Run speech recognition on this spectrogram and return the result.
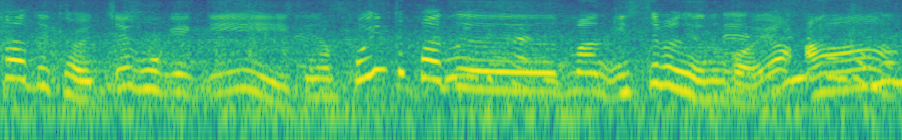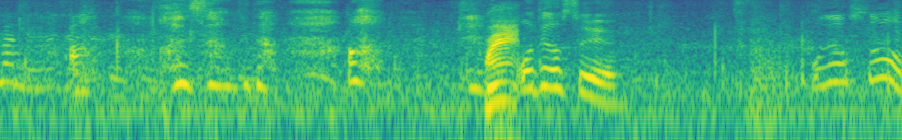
카드 결제 고객이 그냥 포인트 카드만 있으면 되는 거예요? 아, 아. 감사합니다. 아, 어디 갔어 얘? 어디 갔어?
